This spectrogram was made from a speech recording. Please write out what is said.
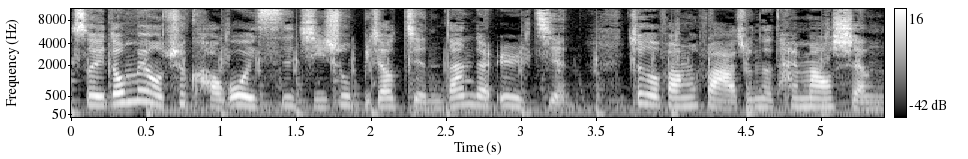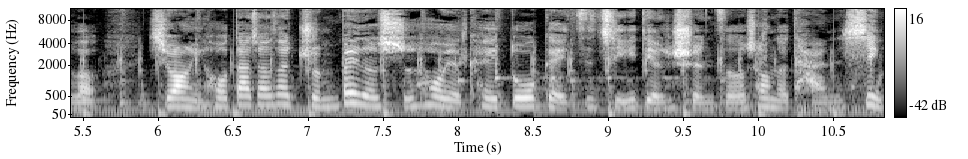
所以都没有去考过一次级数比较简单的日检。这个方法真的太冒险了。希望以后大家在准备的时候，也可以多给自己一点选择上的弹性。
